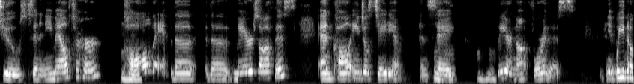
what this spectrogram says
to send an email to her, mm-hmm. call the, the the mayor's office and call Angel Stadium and say mm-hmm. Mm-hmm. we are not for this you well you know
